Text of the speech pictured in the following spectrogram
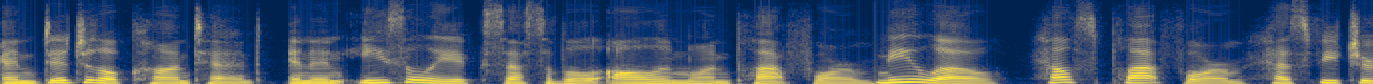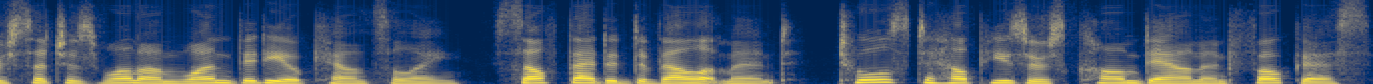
and digital content in an easily accessible all-in-one platform. Nilo, Health's platform has features such as one-on-one video counseling, self-guided development, tools to help users calm down and focus,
